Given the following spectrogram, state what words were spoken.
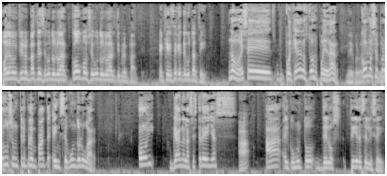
Puede haber un triple empate en segundo lugar. como segundo lugar triple empate? Es que ese que te gusta a ti. No, ese, cualquiera de los dos se puede dar. ¿Cómo se produce un triple empate en segundo lugar? Hoy gana las estrellas a, a el conjunto de los Tigres del Licey,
